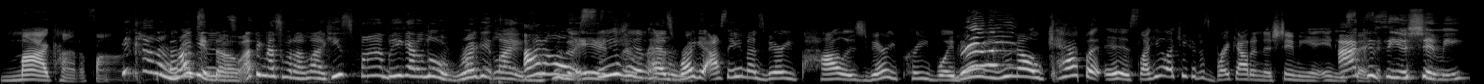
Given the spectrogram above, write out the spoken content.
my kind of fine. He kind of rugged though. I think that's what I like. He's fine, but he got a little rugged like. I don't see him as oh. rugged. I see him as very polished, very pretty boy. Very, really? you know, Kappa is like he like he could just break out in a shimmy at any. I second. could see a shimmy,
